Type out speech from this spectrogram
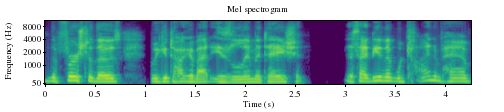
The first of those we could talk about is limitation. This idea that we kind of have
